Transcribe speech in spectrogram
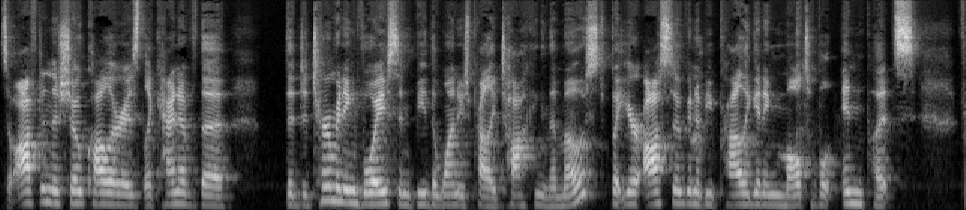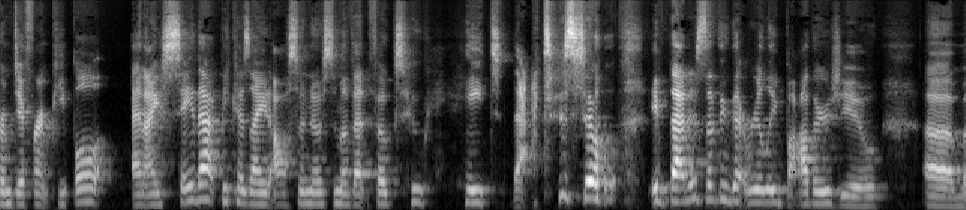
So often the show caller is like kind of the the determining voice and be the one who's probably talking the most, but you're also going to be probably getting multiple inputs from different people. And I say that because I also know some event folks who hate that. so if that is something that really bothers you, um,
